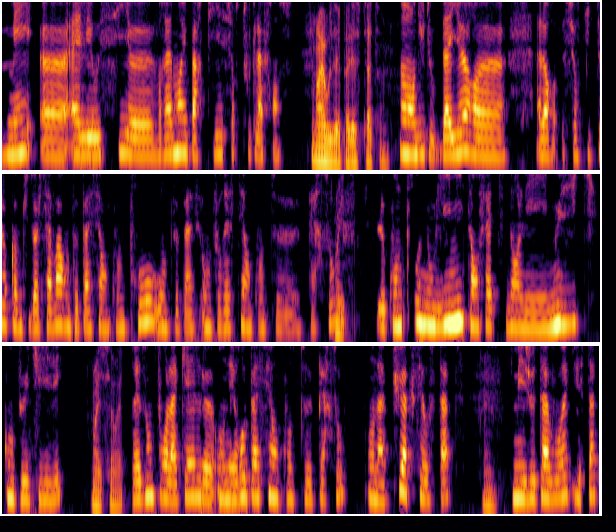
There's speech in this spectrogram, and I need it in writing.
mais euh, elle est aussi euh, vraiment éparpillée sur toute la France. Ouais, vous n'avez pas les stats. Non, non, du tout. D'ailleurs, euh, alors sur TikTok, comme tu dois le savoir, on peut passer en compte pro ou on peut, passer, on peut rester en compte perso. Le compte pro nous limite en fait dans les musiques qu'on peut utiliser. Oui, c'est vrai. Raison pour laquelle on est repassé en compte perso. On n'a plus accès aux stats. Mais je t'avouerai que les stats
